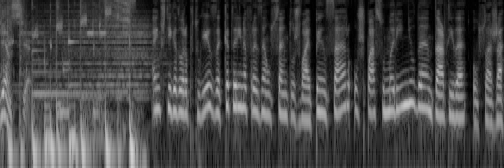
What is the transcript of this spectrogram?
Ciência. A investigadora portuguesa Catarina Frazão Santos vai pensar o espaço marinho da Antártida, ou seja,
